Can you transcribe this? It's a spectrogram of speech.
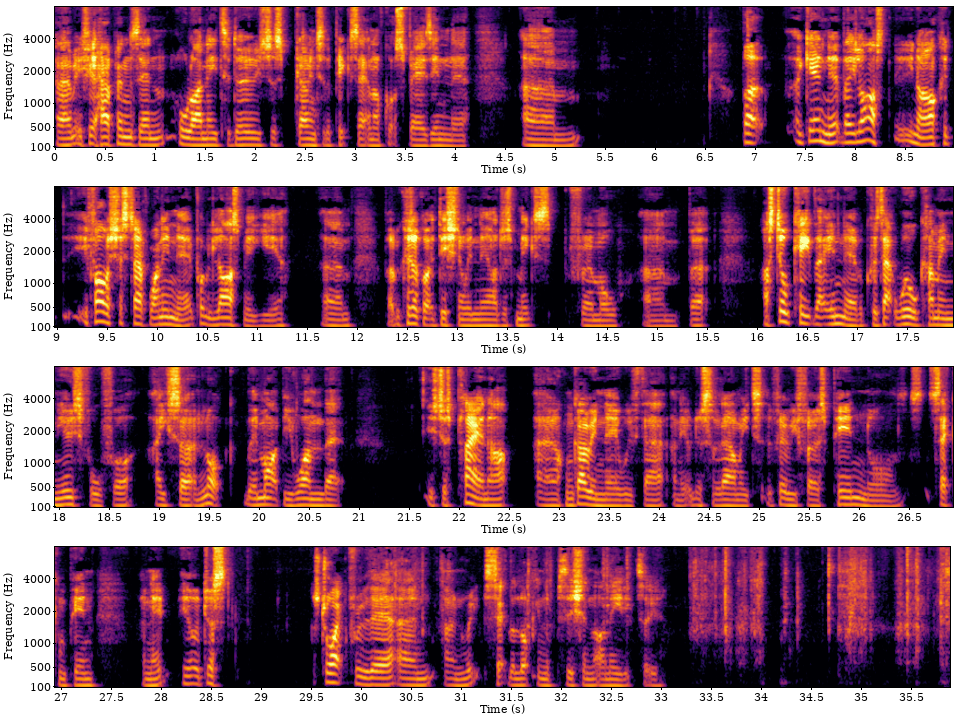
Um, if it happens, then all I need to do is just go into the pick set, and I've got spares in there. Um, but again, they last. You know, I could if I was just to have one in there, it probably last me a year. Um, but because I've got additional in there, I'll just mix for them all. Um, but I still keep that in there because that will come in useful for a certain lock. There might be one that is just playing up and I can go in there with that and it'll just allow me to the very first pin or second pin and it, it'll just strike through there and, and set the lock in the position that I need it to.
